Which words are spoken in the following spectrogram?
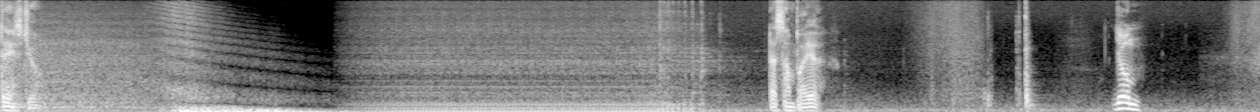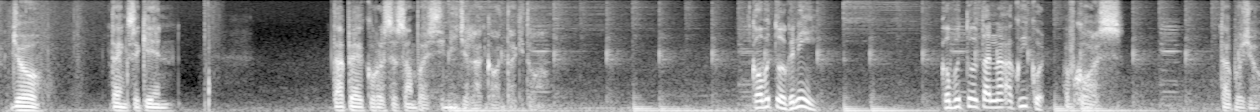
Thanks, Joe. Dah sampai ya? Jom. Joe, thanks again. Tapi aku rasa sampai sini je lah kau hantar kita orang. Kau betul ke ni? Kau betul tak nak aku ikut? Of course. Tak apa, Joe.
